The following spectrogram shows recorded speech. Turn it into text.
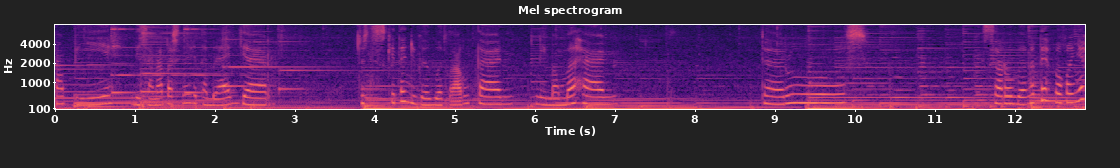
Tapi di sana pastinya kita belajar terus kita juga buat larutan nimbang bahan. Terus seru banget deh pokoknya.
